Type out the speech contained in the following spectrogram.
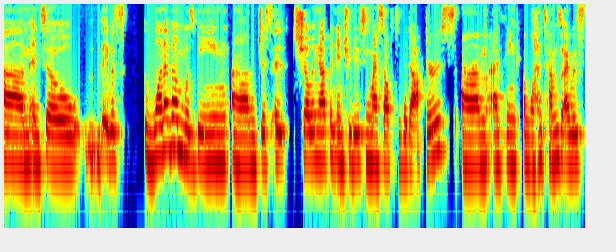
Um, and so it was one of them was being um, just uh, showing up and introducing myself to the doctors. Um, I think a lot of times I was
